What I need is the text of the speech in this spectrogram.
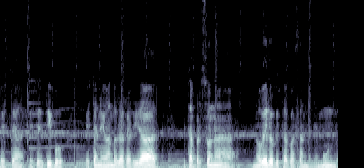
este tipo está negando la realidad, esta persona no ve lo que está pasando en el mundo.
